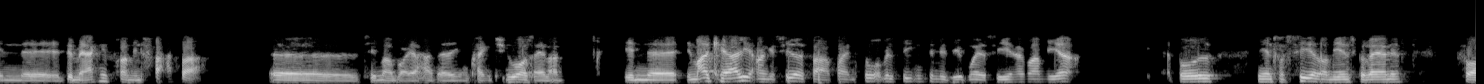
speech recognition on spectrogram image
en øh, bemærkning fra min farfar øh, til mig, hvor jeg har været i omkring 20 års alderen en, øh, en meget kærlig, engageret far fra en stor velsignelse i mit liv, må jeg sige. Han var mere, både mere interesseret og mere inspirerende for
